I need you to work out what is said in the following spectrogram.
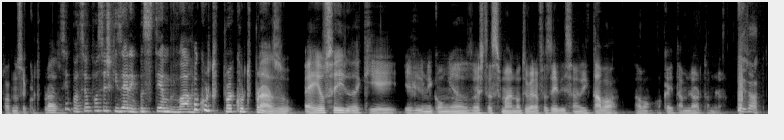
pode não ser curto prazo. Sim, pode ser o que vocês quiserem, para setembro, vá. Para curto, para curto prazo, é eu sair daqui e reunir com eles esta semana, não estiver a fazer edição e digo, tá bom, tá bom, ok, está melhor, está melhor. Exato.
